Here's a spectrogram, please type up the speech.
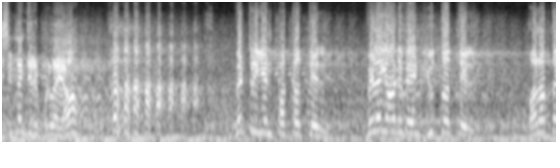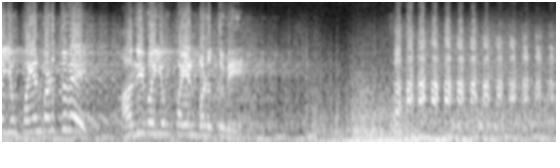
சின்னஞ்சிறு பிள்ளையா? வெற்றியின் பக்கத்தில் விளையாடுவேன் யுத்தத்தில். பலத்தையும் பயன்படுத்துவேன் அறிவையும் பயன்படுத்துவேன்.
